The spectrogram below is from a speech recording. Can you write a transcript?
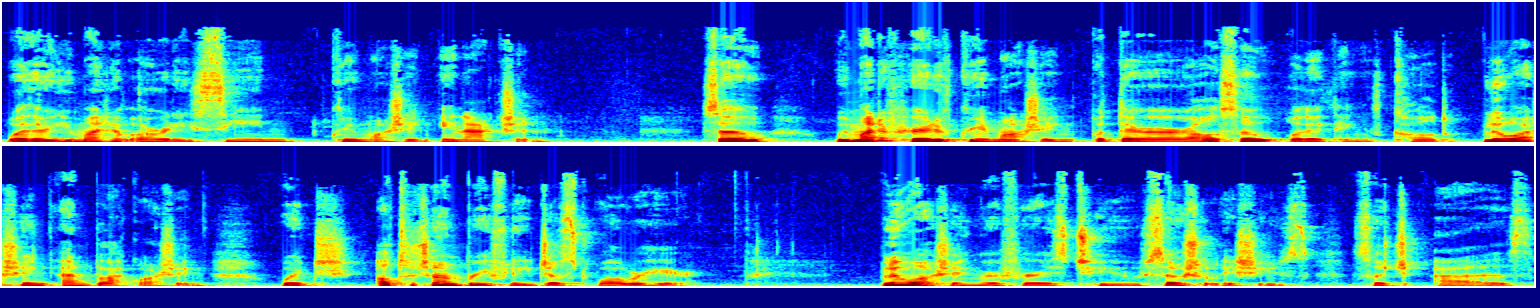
whether you might have already seen greenwashing in action. So, we might have heard of greenwashing, but there are also other things called bluewashing and blackwashing, which I'll touch on briefly just while we're here. Bluewashing refers to social issues such as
